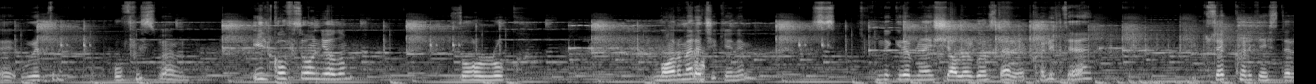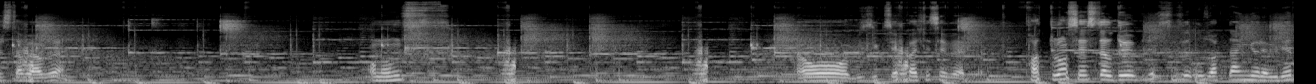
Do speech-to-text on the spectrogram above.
E, üretim ofis ver. İlk ofis oynayalım. Zorluk. Normale çekelim. Şimdi girebilen eşyaları göster. Kalite. Yüksek kalite isteriz tabi abi. Onun Oo biz yüksek kalite seviyoruz. Patron sesleri duyabilir, sizi uzaktan görebilir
